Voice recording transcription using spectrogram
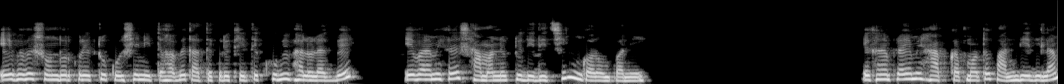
এইভাবে সুন্দর করে একটু কষিয়ে নিতে হবে, তাতে করে খেতে খুবই ভালো লাগবে। এবার আমি এখানে সামান্য একটু দিয়ে দিচ্ছি গরম পানি। এখানে প্রায় আমি হাফ কাপ মতো পানি দিয়ে দিলাম।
